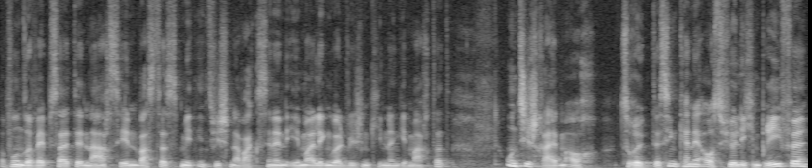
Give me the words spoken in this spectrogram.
auf unserer Webseite nachsehen, was das mit inzwischen erwachsenen ehemaligen World Vision Kindern gemacht hat. Und sie schreiben auch zurück. Das sind keine ausführlichen Briefe,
